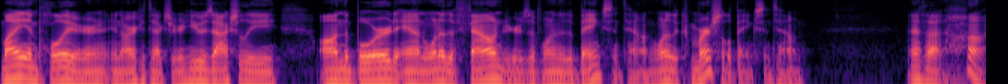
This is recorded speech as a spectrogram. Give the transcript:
My employer in architecture, he was actually on the board and one of the founders of one of the banks in town, one of the commercial banks in town. And I thought, huh,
